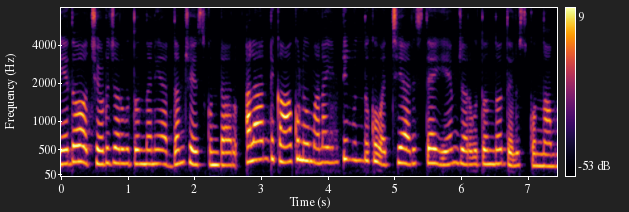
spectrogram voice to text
ఏదో చెడు జరుగుతుందని అర్థం చేసుకుంటారు. అలాంటి కాకులు మన ఇంటి ముందుకు వచ్చి అరిస్తే ఏం జరుగుతుందో తెలుసుకుందాం.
